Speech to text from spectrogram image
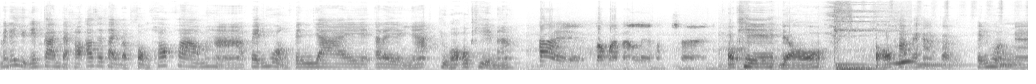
ไม่ได้อยู่ด้วยกันแต่เขาเอาใจใส่แบบส่งข้อความหาเป็นห่วงเป็นใยอะไรอย่างเงี้ย ถือว่าโอเคไหมใช่ประมาณนั้นเลยครับใช่ โอเค เดี๋ยวขอเอาคำไปหาก่อนเป็นห่วงนะ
